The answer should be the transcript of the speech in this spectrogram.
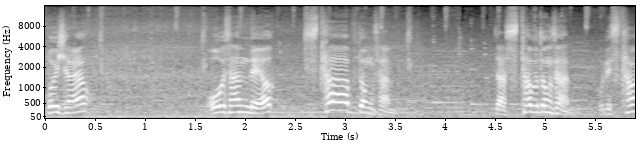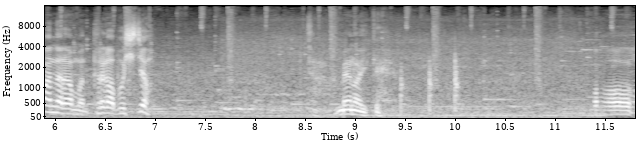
보이시나요? 오산대역 스타 부동산. 자 스타 부동산. 우리 스타 만나러 한번 들어가 보시죠. 자 매너 있게 어.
